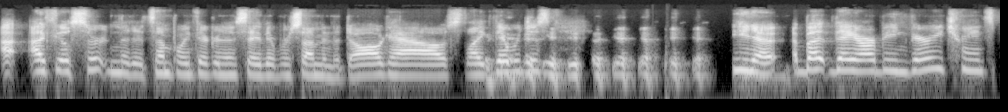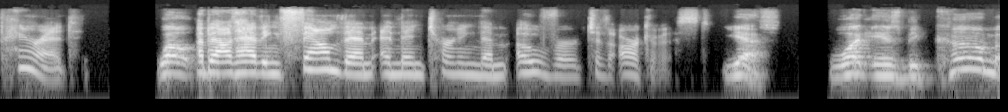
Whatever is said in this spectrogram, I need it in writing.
I, I feel certain that at some point they're going to say there were some in the doghouse. Like there were just you know, but they are being very transparent well, about having found them and then turning them over to the archivist. Yes. What has become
